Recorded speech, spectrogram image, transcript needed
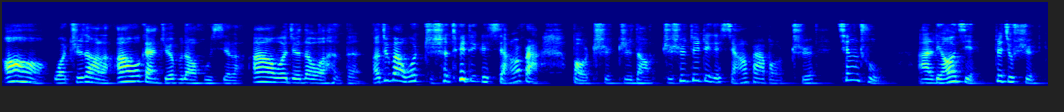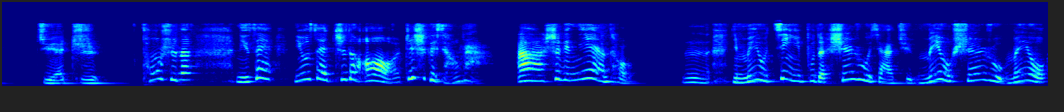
哦，我知道了啊，我感觉不到呼吸了啊，我觉得我很笨啊，对吧？我只是对这个想法保持知道，只是对这个想法保持清楚啊，了解，这就是觉知。同时呢，你在你又在知道哦，这是个想法啊，是个念头。嗯，你没有进一步的深入下去，没有深入，没有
